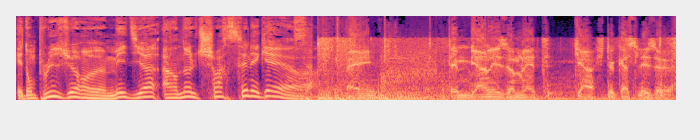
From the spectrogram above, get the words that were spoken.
et dans plusieurs euh, médias Arnold Schwarzenegger. Hey, t'aimes bien les omelettes? Tiens, je te casse les œufs.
